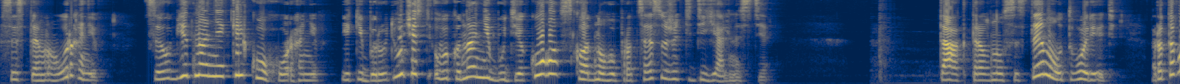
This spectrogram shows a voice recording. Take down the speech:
Система органів це об'єднання кількох органів, які беруть участь у виконанні будь-якого складного процесу життєдіяльності. Так, травну систему утворюють ротова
